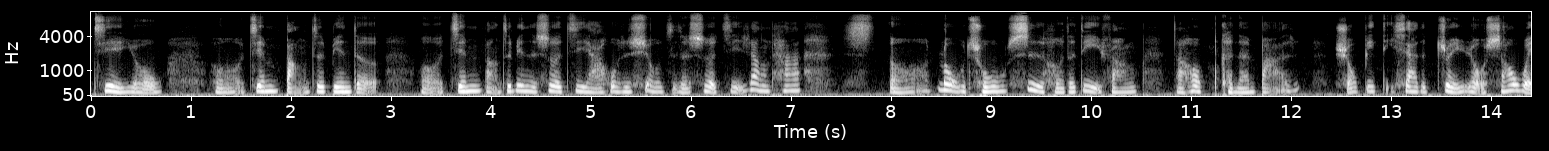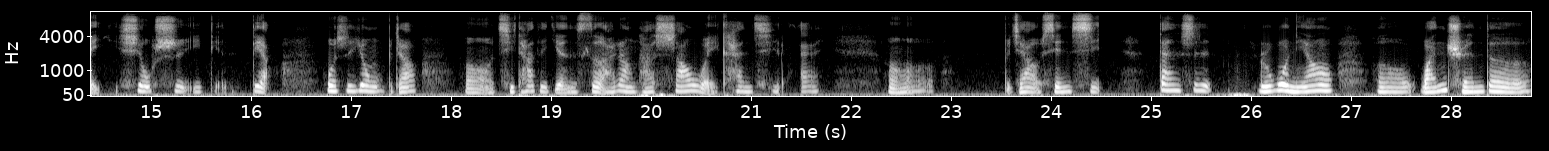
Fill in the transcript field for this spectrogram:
借由呃肩膀这边的呃肩膀这边的设计啊，或是袖子的设计，让它呃露出适合的地方，然后可能把手臂底下的赘肉稍微修饰一点掉，或是用比较。呃，其他的颜色啊，让它稍微看起来，呃，比较纤细。但是，如果你要呃完全的，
